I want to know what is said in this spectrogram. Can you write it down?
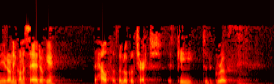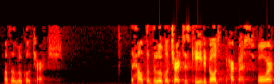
And you're only going to say, don't you? The health of the local church is key to the growth of the local church. The health of the local church is key to God's purpose for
